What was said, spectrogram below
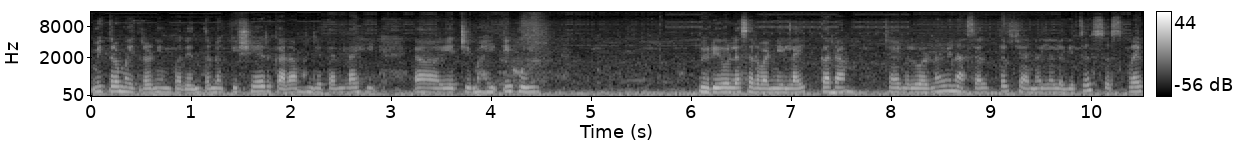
मित्रमैत्रिणींपर्यंत नक्की शेअर करा म्हणजे त्यांनाही याची माहिती होईल. व्हिडिओला सर्वांनी लाईक करा. चॅनलवर नवीन असाल तर चॅनलला लगेचच सबस्क्राईब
